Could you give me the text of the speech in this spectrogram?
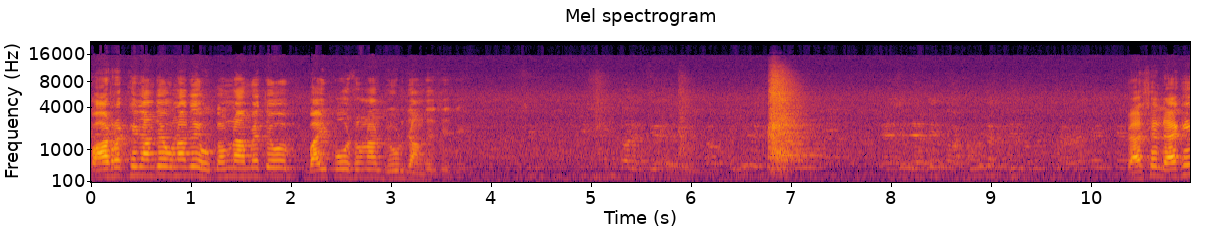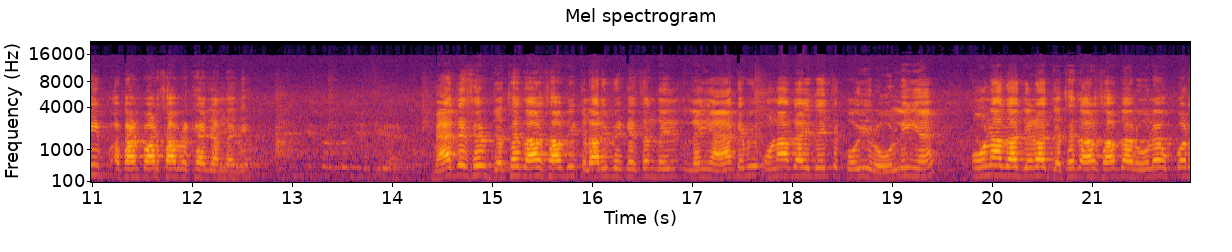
ਪਾਠ ਰੱਖੇ ਜਾਂਦੇ, ਉਹਨਾਂ ਦੇ ਹੁਕਮਨਾਮੇ ਤੇ ਉਹ ਬਾਈ ਪੋਸਟ ਉਹਨਾਂ ਨੂੰ ਜੁੜ ਜਾਂਦੇ ਸੀ ਜੀ। ਪੈਸੇ ਲੈ ਕੇ ਹੀ ਅਕਾਊਂਟ ਪਾਠ ਸਾਹਿਬ ਰੱਖਿਆ ਜਾਂਦਾ ਜੀ। ਮੈਂ ਤੇ ਸਿਰਫ ਜਥੇਦਾਰ ਸਾਹਿਬ ਦੀ ਕਲਾਰੀਫਿਕੇਸ਼ਨ ਦੇ ਲਈ ਆਇਆ ਕਿ ਵੀ ਉਹਨਾਂ ਦਾ ਇਹਦੇ ਵਿੱਚ ਕੋਈ ਰੋਲ ਨਹੀਂ ਹੈ। ਉਹਨਾਂ ਦਾ ਜਿਹੜਾ ਜਥੇਦਾਰ ਸਾਹਿਬ ਦਾ ਰੋਲ ਹੈ, ਉੱਪਰ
